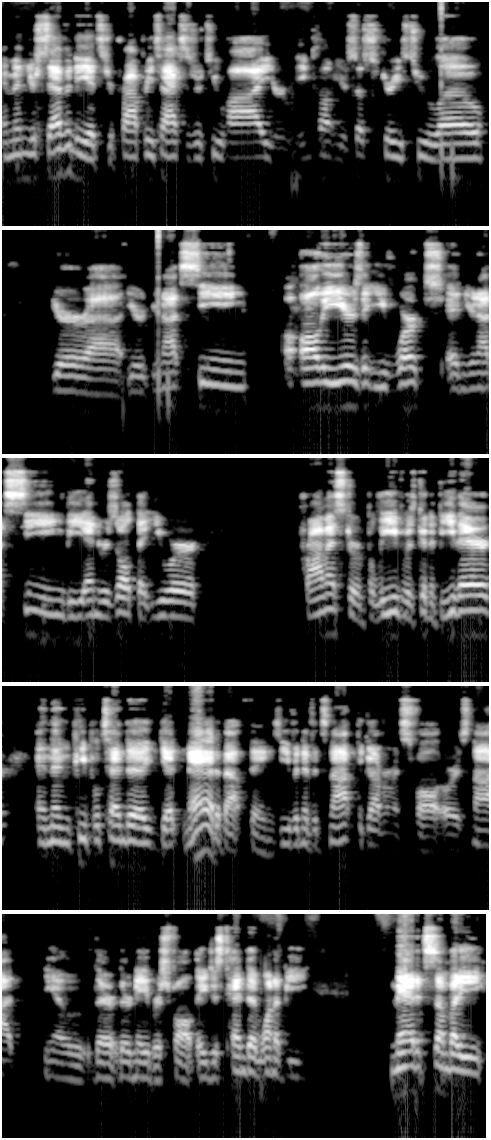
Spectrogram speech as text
And then you're 70, it's your property taxes are too high, your income, your social security is too low, you're, uh, you're, you're not seeing all the years that you've worked and you're not seeing the end result that you were promised or believed was going to be there. And then people tend to get mad about things, even if it's not the government's fault or it's not, you know, their, their neighbor's fault. They just tend to want to be mad at somebody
